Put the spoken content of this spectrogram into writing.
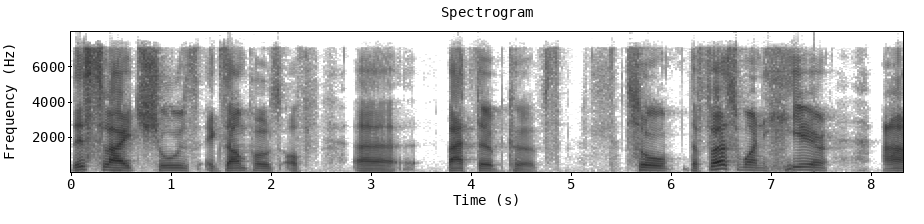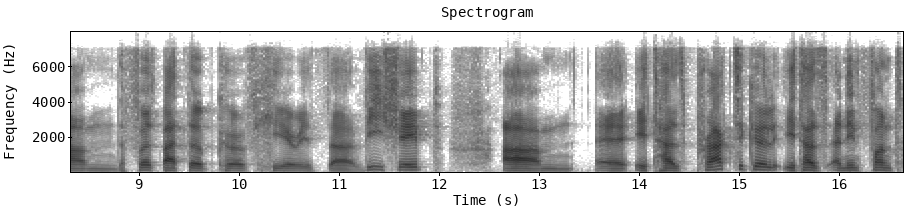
This slide shows examples of uh, bathtub curves. So the first one here, um, the first bathtub curve here is uh, V-shaped. Um, uh, it has practical, it has an infant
